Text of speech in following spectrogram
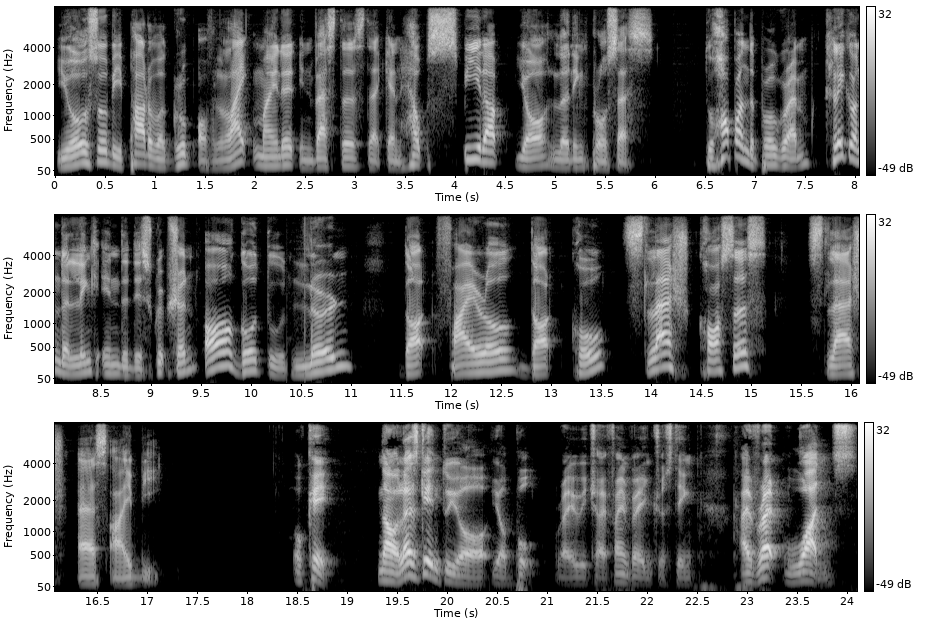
You'll also be part of a group of like minded investors that can help speed up your learning process. To hop on the program, click on the link in the description or go to learn.firl.co slash courses slash SIB. Okay, now let's get into your your book, right, which I find very interesting. I've read once,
